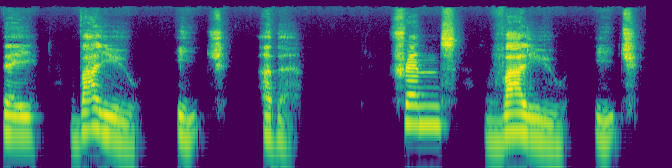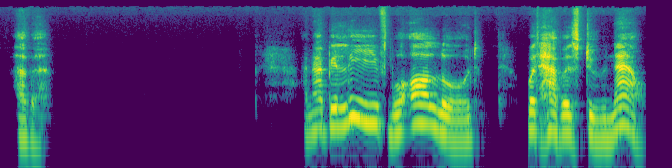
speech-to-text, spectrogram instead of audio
they value each other. Friends value each other. And I believe what our Lord would have us do now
